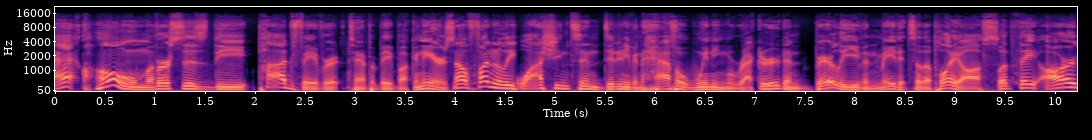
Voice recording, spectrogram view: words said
at home versus the pod favorite Tampa Bay Buccaneers. Now, funnily, Washington didn't even have a winning record and barely even made it to the playoffs, but they are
